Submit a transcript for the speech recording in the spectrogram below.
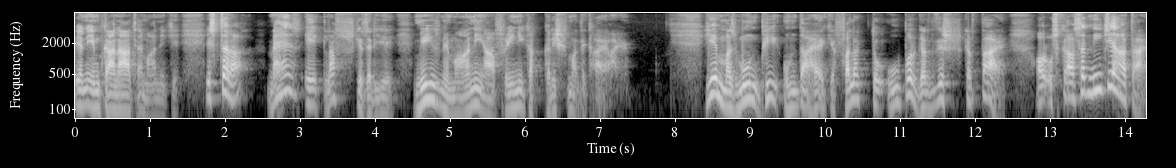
یعنی امکانات ہیں معنی کے۔ اس طرح محض ایک لفظ کے ذریعے میر نے معنی آفرینی کا کرشمہ دکھایا ہے۔ یہ مضمون بھی عمدہ ہے کہ فلک تو اوپر گردش کرتا ہے اور اس کا اثر نیچے آتا ہے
